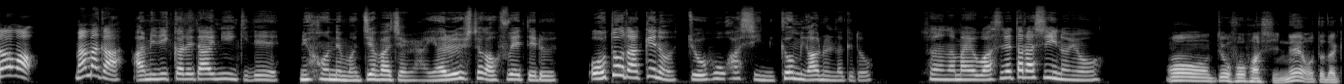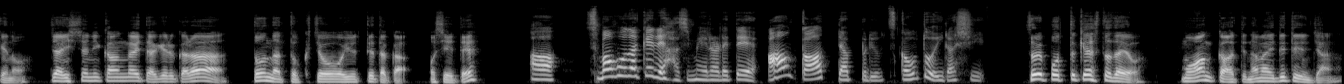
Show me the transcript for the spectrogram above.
どうもママがアメリカで大人気で、日本でもジャバジャバやる人が増えてる、音だけの情報発信に興味があるんだけど、その名前を忘れたらしいのよ。おー、情報発信ね、音だけの。じゃあ一緒に考えてあげるから、どんな特徴を言ってたか教えて。あ、スマホだけで始められて、アンカーってアプリを使うといいらしい。それポッドキャストだよ。もうアンカーって名前出てるじゃん。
